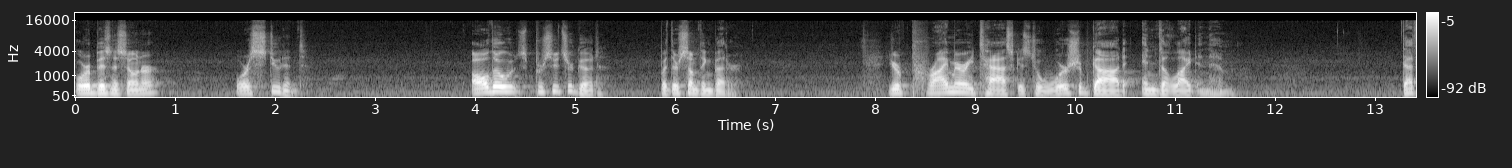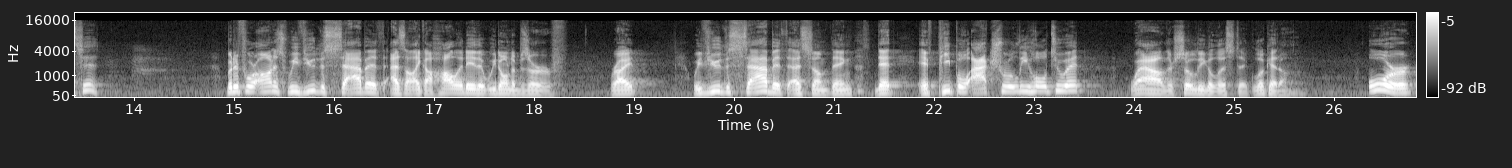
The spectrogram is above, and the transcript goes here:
or a business owner, or a student. All those pursuits are good, But there's something better. Your primary task is to worship God and delight in Him. That's it. But if we're honest, we view the Sabbath as like a holiday that we don't observe, right? We view the Sabbath as something that if people actually hold to it, wow, they're so legalistic. Look at them. Or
